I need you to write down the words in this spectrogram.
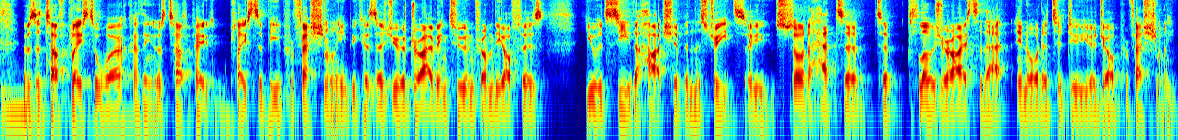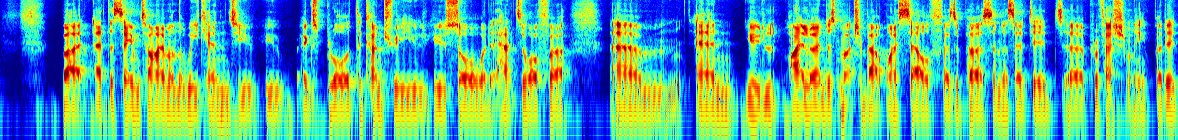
it was a tough place to work. I think it was a tough place to be professionally because as you were driving to and from the office, you would see the hardship in the streets. So you sort of had to to close your eyes to that in order to do your job professionally. But at the same time, on the weekends, you you explored the country. You you saw what it had to offer, um, and you. I learned as much about myself as a person as I did uh, professionally. But it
